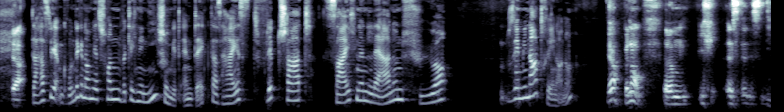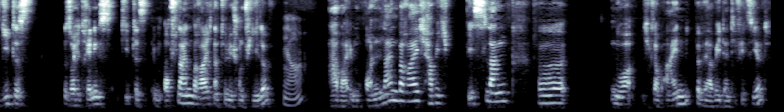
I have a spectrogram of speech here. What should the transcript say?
ja. Da hast du ja im Grunde genommen jetzt schon wirklich eine Nische mitentdeckt. Das heißt, Flipchart zeichnen lernen für Seminartrainer, ne? Ja, genau. Ähm, ich, es, es, die gibt es, solche Trainings gibt es im Offline-Bereich natürlich schon viele. Ja. Aber im Online-Bereich habe ich bislang äh, nur, ich glaube, einen Mitbewerber identifiziert,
